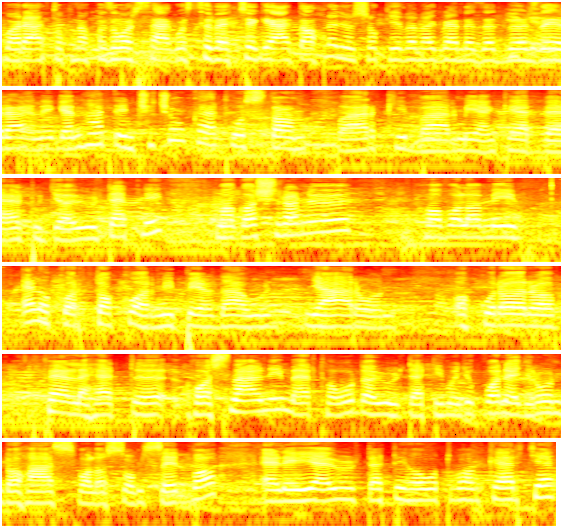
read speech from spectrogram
barátoknak az Országos Szövetség által? Nagyon sok éve megrendezett bőrzére? Igen, igen, igen, hát én csicsókát hoztam, bárki bármilyen kertbe el tudja ültetni, magasra nő, ha valami el akar takarni például nyáron, akkor arra fel lehet használni, mert ha odaülteti, mondjuk van egy ronda házfal a szomszédba, eléje ülteti, ha ott van kertje,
